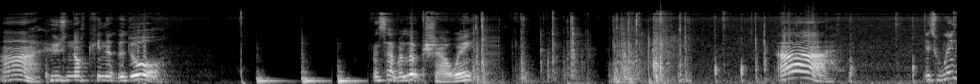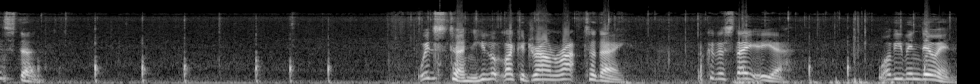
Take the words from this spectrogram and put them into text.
Ah, who's knocking at the door? Let's have a look, shall we? Ah, it's Winston. Winston, you look like a drowned rat today. Look at the state of you. What have you been doing?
